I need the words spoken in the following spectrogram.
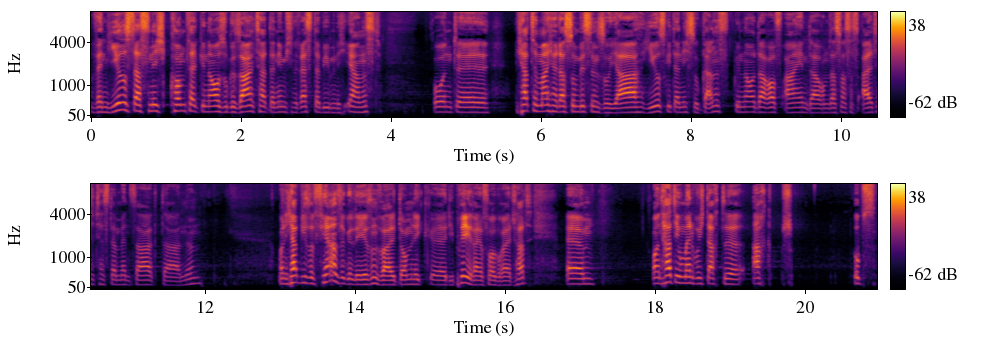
wenn Jesus das nicht komplett genauso gesagt hat, dann nehme ich den Rest der Bibel nicht ernst. Und äh, ich hatte manchmal das so ein bisschen so, ja, Jesus geht da nicht so ganz genau darauf ein, darum das, was das Alte Testament sagt, da, ne? Und ich habe diese Verse gelesen, weil Dominik äh, die Predigerei vorbereitet hat. Ähm, und hatte den Moment, wo ich dachte, ach, ups,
